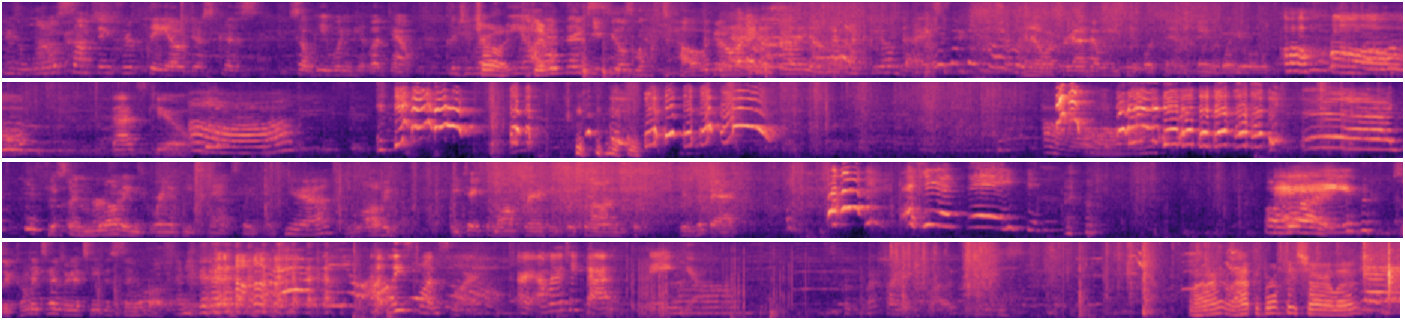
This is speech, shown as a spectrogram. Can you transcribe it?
There's a little oh, something for Theo, just cause, so he wouldn't get left out. Could you let Charlotte, Theo give have it- I this? think he feels left out. Look at him. I know. He's having a field day. I know. I forgot how easy it was to entertain a one-year-old. Oh, that's cute. Aww. He's been loving Grampy pants lately. Yeah. Loving them. He takes them off, Grampy puts it on, gives it back. I can't see. All right. Hey. It's like, how many times am I gonna take this thing off? At least once more. All right, I'm gonna take that. Thank you. All right. Well, happy birthday, Charlotte. Yay!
